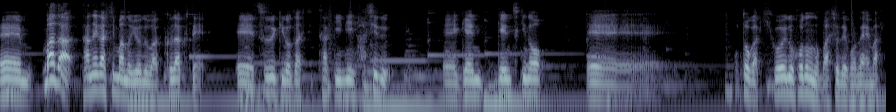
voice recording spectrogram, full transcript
えー、まだ種子島の夜は暗くて、えー、鈴木の先に走る、えー、原原付の、え音が聞こえるほどの場所でございます。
